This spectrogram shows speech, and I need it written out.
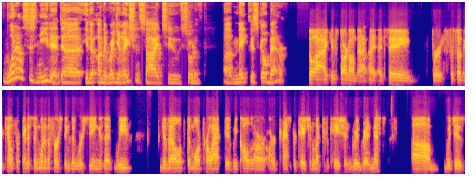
What else is needed, uh, either on the regulation side to sort of uh, make this go better? So I can start on that. I, would say for for Southern California Edison, one of the first things that we're seeing is that we've developed a more proactive. We call it our our transportation electrification grid readiness, um, which is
